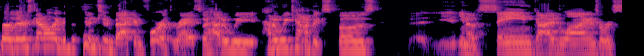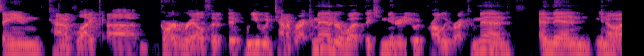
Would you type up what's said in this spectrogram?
so there's kind of like this tension back and forth, right? So how do we how do we kind of expose you know sane guidelines or sane kind of like uh, guardrails that, that we would kind of recommend or what the community would probably recommend and then you know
